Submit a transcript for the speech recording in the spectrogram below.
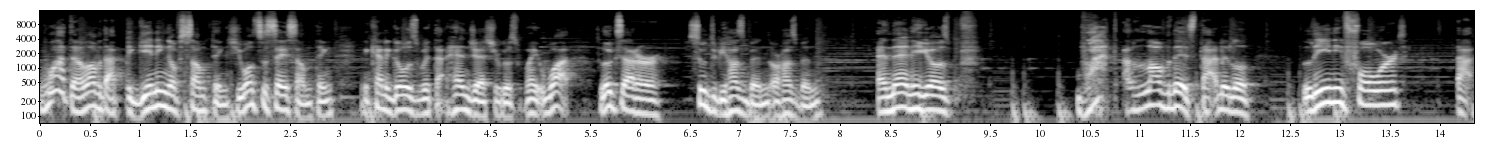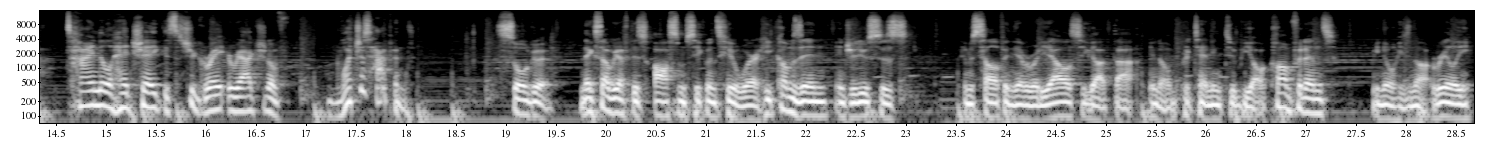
what? I love that beginning of something. She wants to say something, and it kind of goes with that hand gesture. Goes, wait, what? Looks at her soon-to-be husband or husband, and then he goes, what? I love this. That little leaning forward, that tiny little head shake is such a great reaction of what just happened. So good. Next up, we have this awesome sequence here where he comes in, introduces himself and everybody else. He got that, you know, pretending to be all confident. We know he's not really.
